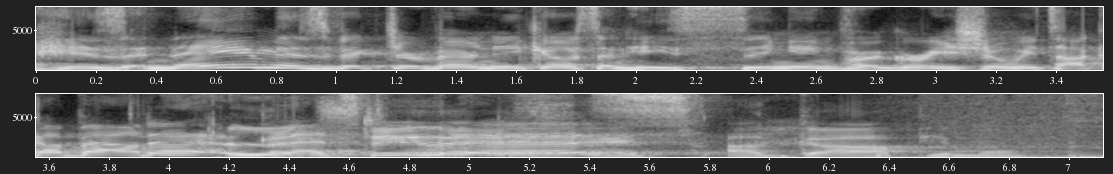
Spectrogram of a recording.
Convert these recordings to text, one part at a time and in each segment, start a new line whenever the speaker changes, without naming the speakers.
His name is Victor Vernicos and he's singing for Greece. Should we talk about it? Let's, Let's do, do this.
this. Agapimo.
